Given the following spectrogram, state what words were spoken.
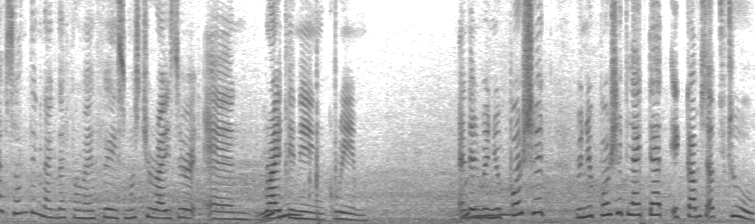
have something like that for my face. Moisturizer and Really? brightening cream. And then when you push it, when you push it like that, it comes up two.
